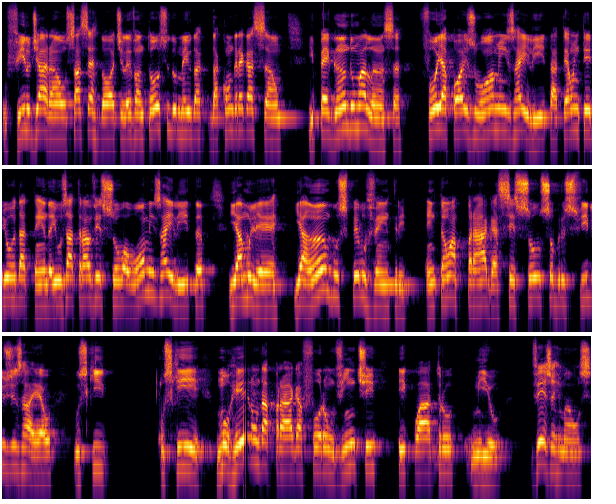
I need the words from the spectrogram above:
o filho de Arão, o sacerdote, levantou-se do meio da, da congregação e, pegando uma lança, foi após o homem israelita até o interior da tenda e os atravessou ao homem israelita e à mulher, e a ambos pelo ventre. Então a praga cessou sobre os filhos de Israel, os que, os que morreram da praga foram vinte e quatro mil. Veja, irmãos,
